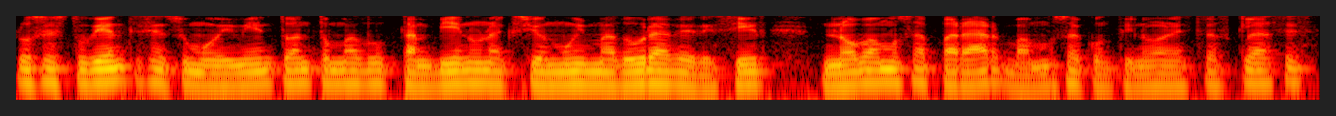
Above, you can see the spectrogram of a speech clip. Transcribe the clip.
Los estudiantes en su movimiento han tomado también una acción muy madura de decir, no vamos a parar, vamos a continuar nuestras clases,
